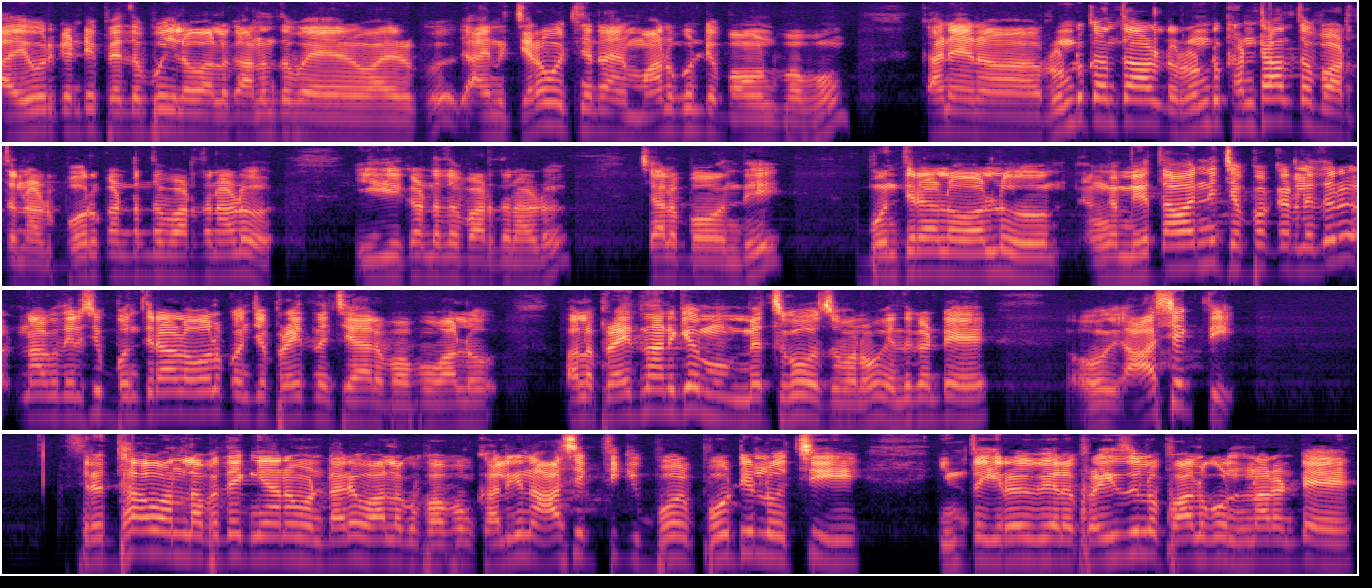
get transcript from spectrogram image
ఆ ఎవరికంటే పెద్ద పూజల వాళ్ళకు అనంతమయ్య వారికి ఆయన జ్వరం వచ్చినట్టు ఆయన మానుకుంటే బాగుండు పాపం కానీ ఆయన రెండు కంఠాలు రెండు కంఠాలతో పాడుతున్నాడు. బోరు కంఠంతో పాడుతున్నాడు ఈ కంఠంతో పాడుతున్నాడు. చాలా బాగుంది. బొంతిరాల వాళ్ళు ఇంకా మిగతావన్నీ చెప్పక్కర్లేదు. నాకు తెలిసి బొంతిరాల వాళ్ళు కొంచెం ప్రయత్నం చేయాలి పాపం వాళ్ళు వాళ్ళ ప్రయత్నానికే మెచ్చుకోవచ్చు మనం. ఎందుకంటే ఆసక్తి శ్రద్ధావాన్ లభతే జ్ఞానం అంటారు. వాళ్ళకు పాపం కలిగిన ఆసక్తికి పో పోటీల్లో వచ్చి ఇంత ఇరవై వేల ప్రైజుల్లో పాల్గొంటున్నారంటే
